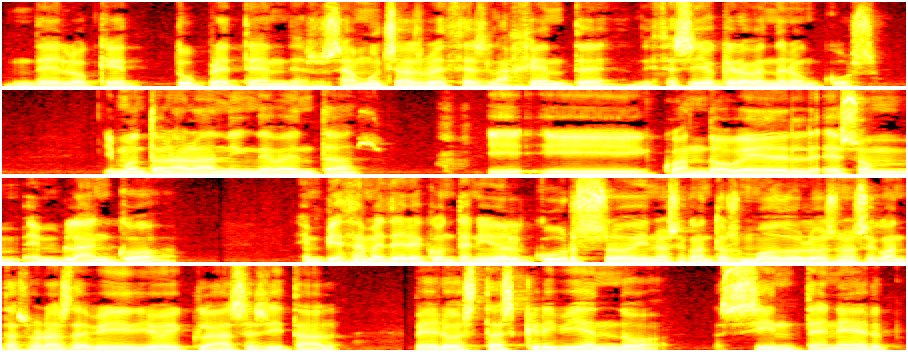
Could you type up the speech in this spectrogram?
de lo que tú pretendes. O sea, muchas veces la gente dice, sí, yo quiero vender un curso. Y monta una landing de ventas y, cuando ve eso en blanco, empieza a meter el contenido del curso y no sé cuántos módulos, no sé cuántas horas de vídeo y clases y tal, pero está escribiendo sin tener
